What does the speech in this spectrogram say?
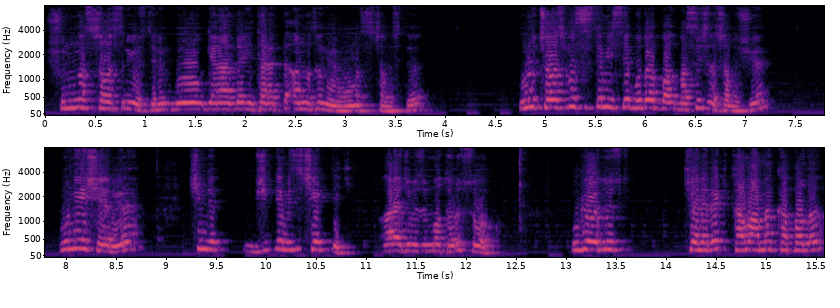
şunun nasıl çalıştığını göstereyim. Bu genelde internette anlatılmıyor bunun nasıl çalıştığı. Bunun çalışma sistemi ise bu da ba- basınçla çalışıyor. Bu ne işe yarıyor? Şimdi jiklemizi çektik. Aracımızın motoru soğuk. Bu gördüğünüz kelebek tamamen kapalı.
